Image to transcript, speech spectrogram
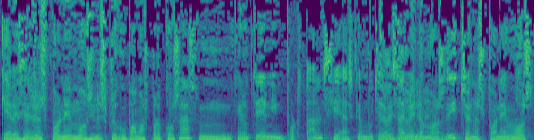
que a veces nos ponemos y nos preocupamos por cosas mm, que no tienen importancia, es que muchas veces también lo hemos dicho, nos ponemos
